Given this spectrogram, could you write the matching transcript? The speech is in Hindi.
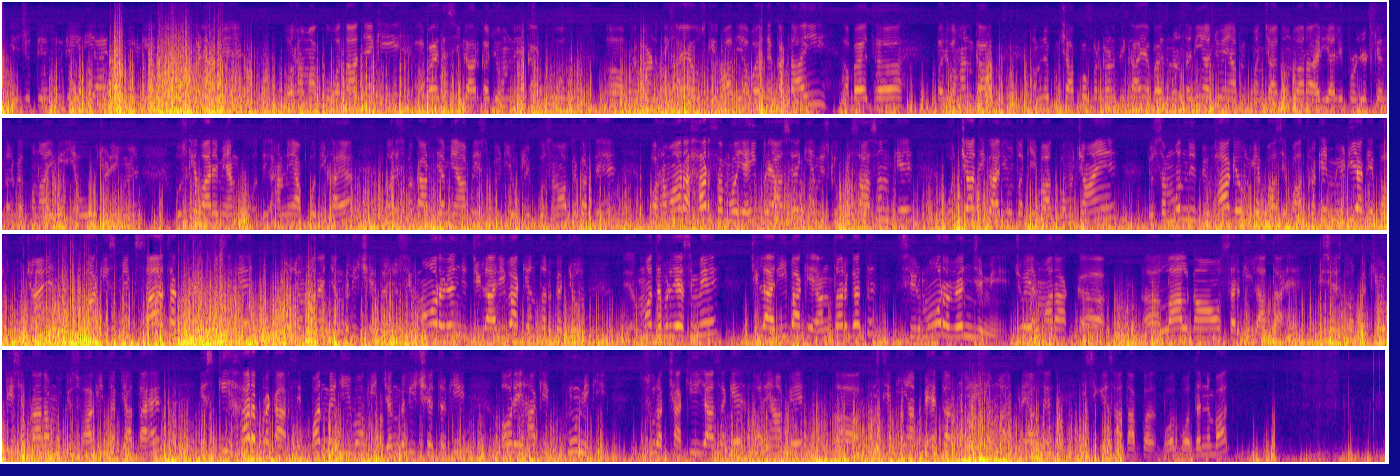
ये जो तेंदुल का एरिया है, तेंदुल के एरिया खड़े हुए हैं और हम आपको बता दें कि अवैध शिकार का जो हमने एक आपको प्रकरण दिखाया, उसके बाद ये अवैध कटाई, अवैध परिवहन का कुछ आपको प्रकरण दिखाया। अवैध नर्सरियाँ जो यहाँ पे पंचायतों द्वारा हरियाली प्रोजेक्ट के अंतर्गत बनाई गई हैं, वो उजड़ी हुई हैं। उसके बारे में हमको हमने आपको दिखाया और इस प्रकार से हम यहाँ पे इस वीडियो क्लिप को समाप्त करते हैं। और हमारा हर संभव यही प्रयास है कि हम इसके प्रशासन के उच्चाधिकारियों तक ये बात पहुँचाएँ, जो संबंधित विभाग है उनके पास ये बात रखें, मीडिया के पास पहुँचाएँ, ताकि इसमें एक सार्थक पहल हो सके। और जो हमारे जंगली क्षेत्र जो सिरमौर जिला रीवा के अंतर्गत जो मध्य प्रदेश में जिला रीवा के अंतर्गत सिरमौर रंज में, जो हमारा लाल गाँव सर्किल आता है, विशेष तौर पर क्योटी से प्रारंभ होकर सुहागी तक जाता है। इसकी हर प्रकार से वन्य जीवों की, जंगली क्षेत्र की और यहाँ की भूमि की सुरक्षा की जा सके और यहाँ पे स्थितियाँ बेहतर हों, यही हमारा प्रयास है। इसी के साथ आपका बहुत बहुत धन्यवाद।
